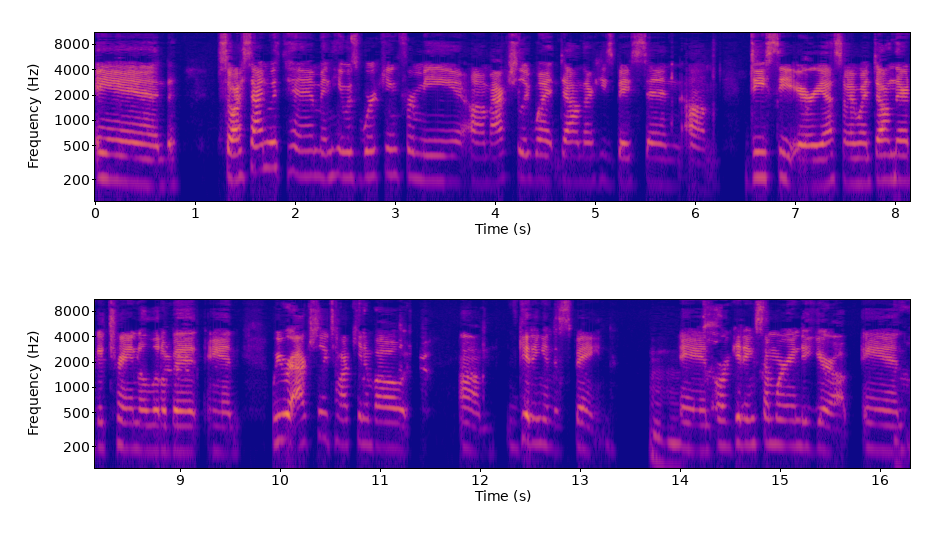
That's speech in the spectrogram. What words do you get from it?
And so I signed with him and he was working for me. Um, I actually went down there. He's based in um, DC area. So I went down there to train a little bit and we were actually talking about um, getting into Spain mm-hmm. and or getting somewhere into Europe. And mm-hmm.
